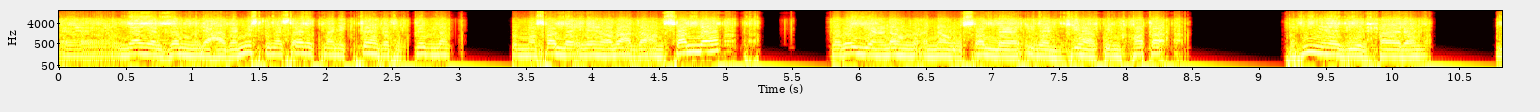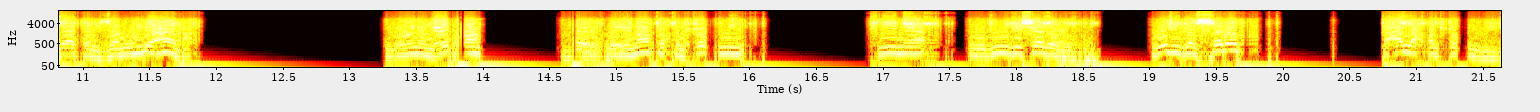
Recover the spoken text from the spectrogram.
آه لا يلزم الإعادة مثل مسألة من اجتهد في القبلة ثم صلى إليها بعد أن صلى تبين له أنه صلى إلى الجهة الخطأ ففي هذه الحالة لا تلزمه الإعادة. يبقى العبرة بإناطة الحكم حين وجود سبب. وجد السبب تعلق الحكم به.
